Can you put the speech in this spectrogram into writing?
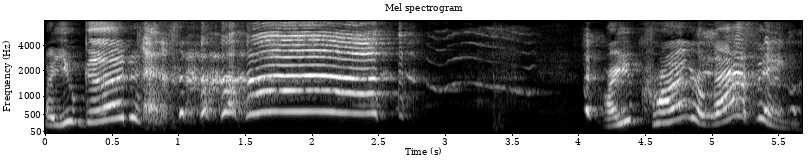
Are you good? Are you crying or laughing? That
